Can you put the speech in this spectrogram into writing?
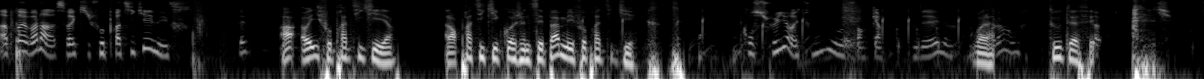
Après, voilà, c'est vrai qu'il faut pratiquer, mais Ah oui, il faut pratiquer. Hein. Alors pratiquer quoi, je ne sais pas, mais il faut pratiquer. construire et tout, euh, enfin, qu'un modèle. Voilà, Voilà. hein. tout à fait. Pratique.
